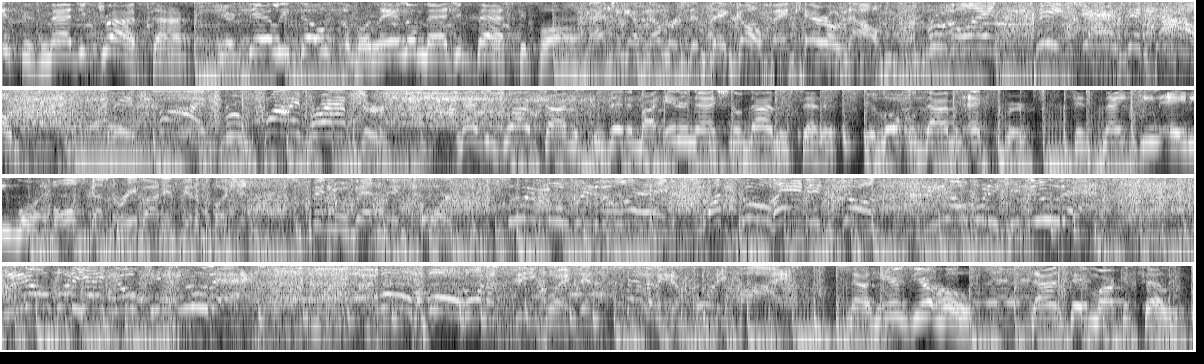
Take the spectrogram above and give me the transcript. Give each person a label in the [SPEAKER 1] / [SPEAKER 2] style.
[SPEAKER 1] This is Magic Drive Time, your daily dose of Orlando Magic basketball.
[SPEAKER 2] Magic have numbers if they go. Banchero now through the lane. He jams it down. He five through five Raptors.
[SPEAKER 1] Magic Drive Time is presented by International Diamond Center, your local diamond experts since 1981.
[SPEAKER 2] Bulls got the rebound. He's going to push it. Spin move at midcourt. Swim move into
[SPEAKER 1] Now here's your host, Dante Marcatelli.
